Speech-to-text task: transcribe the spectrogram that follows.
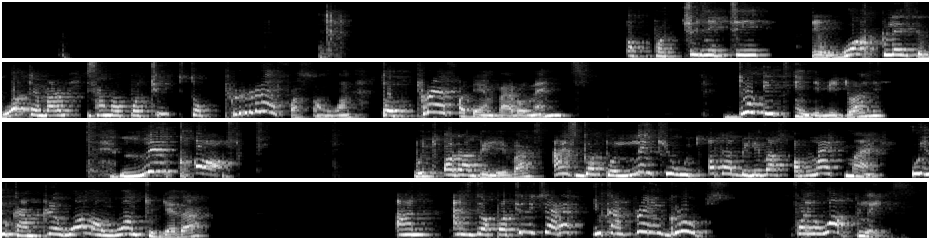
Opportunity, the workplace, the work environment is an opportunity to pray for someone, to pray for the environment. Do it individually. Link up with other believers. Ask God to link you with other believers of like mind who you can pray one on one together. And as the opportunity arises, you can pray in groups for your workplace.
